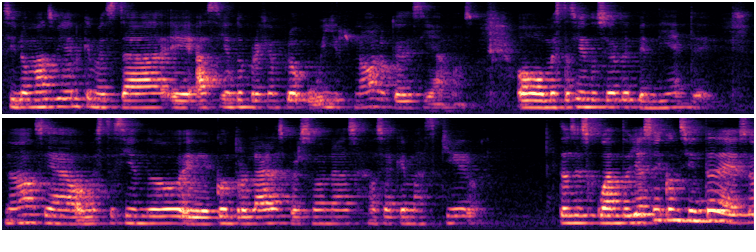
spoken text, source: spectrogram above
sino más bien que me está eh, haciendo, por ejemplo, huir, ¿no? Lo que decíamos, o me está haciendo ser dependiente, ¿no? O sea, o me está haciendo eh, controlar a las personas, o sea, ¿qué más quiero? Entonces, cuando ya soy consciente de eso,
